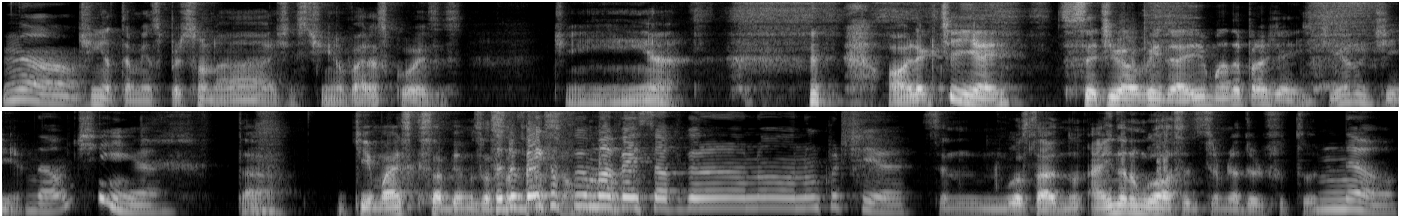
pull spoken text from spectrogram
Não. tinha também os personagens, tinha várias coisas. Tinha. Olha que tinha, hein? Se você estiver ouvindo aí, manda pra gente. Tinha ou não tinha? Não tinha. Tá. O que mais que sabemos dessa Tudo bem que eu fui uma nova? vez só porque eu não, não, não curtia. Você não gostava, não- ainda não gosta do Exterminador do Futuro. Não.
